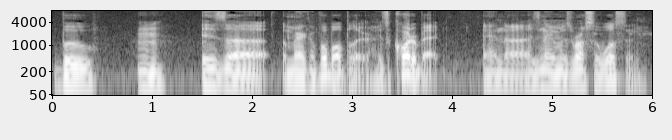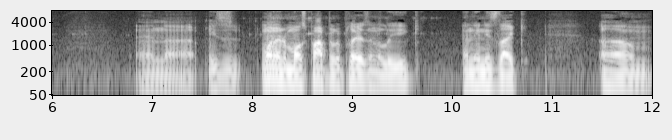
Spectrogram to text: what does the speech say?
boo Mm. is a American football player. He's a quarterback, and uh, his name is Russell Wilson, and uh, he's one of the most popular players in the league. And then he's like, um,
